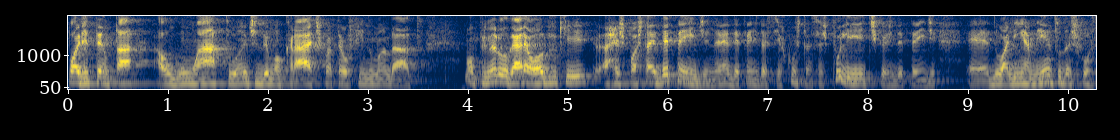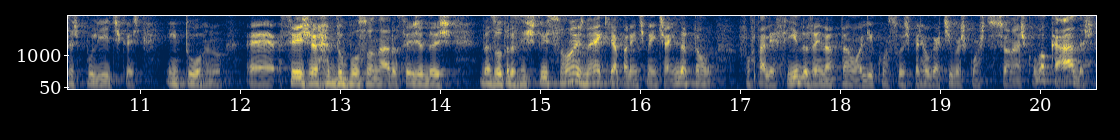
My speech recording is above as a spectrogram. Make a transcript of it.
pode tentar algum ato antidemocrático até o fim do mandato? Bom, em primeiro lugar, é óbvio que a resposta é depende, né? Depende das circunstâncias políticas, depende é, do alinhamento das forças políticas em torno, é, seja do Bolsonaro, seja das, das outras instituições, né? Que aparentemente ainda estão fortalecidas, ainda estão ali com suas prerrogativas constitucionais colocadas,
